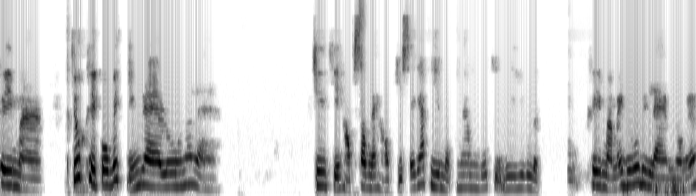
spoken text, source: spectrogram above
khi mà trước khi covid diễn ra luôn đó là chi chị học xong đại học chị sẽ gấp đi một năm để chị đi du lịch khi mà mấy đứa đi làm rồi á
